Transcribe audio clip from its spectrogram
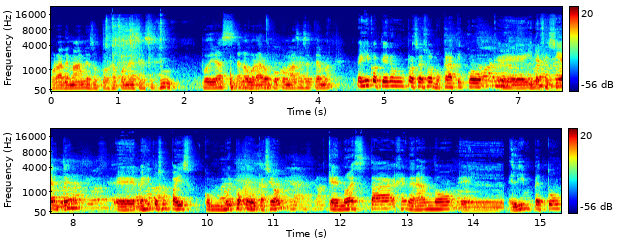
por alemanes o por japoneses. ¿Podrías elaborar un poco más ese tema? México tiene un proceso democrático eh, ineficiente. Eh, México es un país con muy poca educación que no está generando el, el, ímpetu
